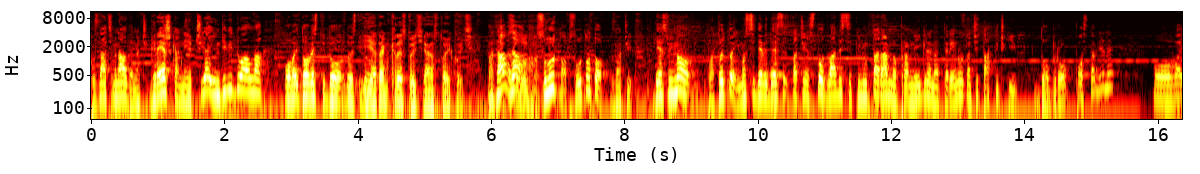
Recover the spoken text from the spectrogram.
po znacima navoda, znači greška nečija, individualna, ovaj dovesti do dovesti do jedan Krstović, jedan Stojković. Pa da, da, Apsolutno. apsolutno, apsolutno to. Znači, gde smo imao, pa to je to, imao si 90, tačnije 120 minuta ravnopravne igre na terenu, znači taktički dobro postavljene, ovaj,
